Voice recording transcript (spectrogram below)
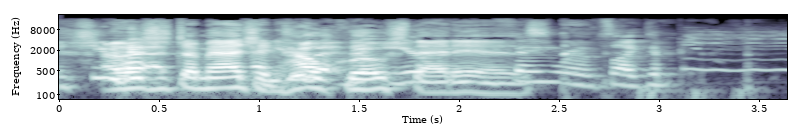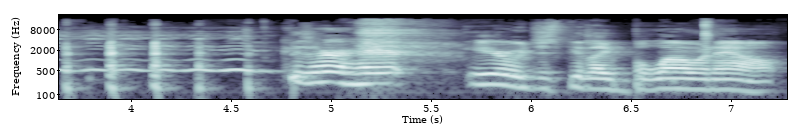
i was had- just imagining how the- the gross ear that is Thing where it's like the because her hair ear would just be like blown out.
